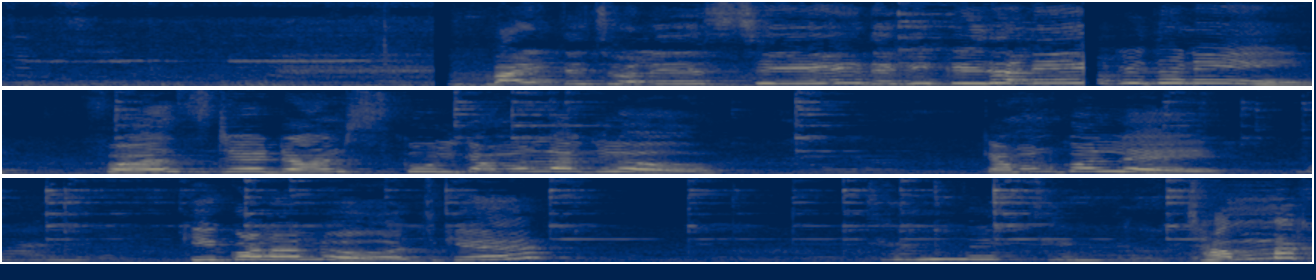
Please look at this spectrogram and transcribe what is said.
বাড়িতে চলে এসেছি। দেখি Kridhani Kridhani first day dance school কেমন লাগল? কেমন করলে? কি করালো আজকে? ছাম্মাক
